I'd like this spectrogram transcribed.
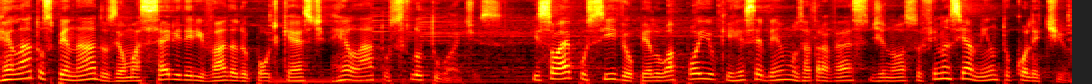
Relatos Penados é uma série derivada do podcast Relatos Flutuantes. E só é possível pelo apoio que recebemos através de nosso financiamento coletivo.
